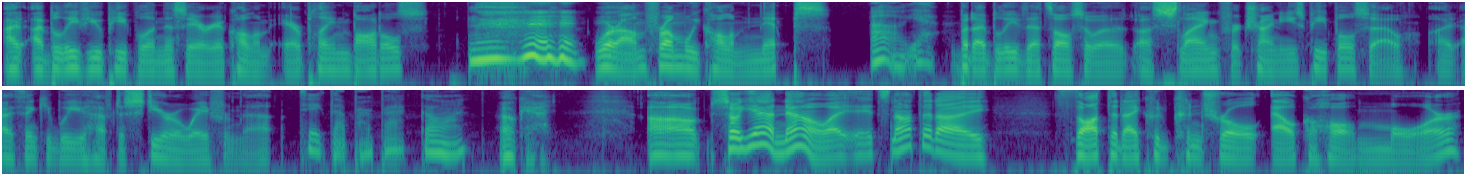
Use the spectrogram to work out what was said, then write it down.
I, I believe you people in this area call them airplane bottles. Where I'm from, we call them nips Oh yeah. but I believe that's also a, a slang for Chinese people. So I, I think we have to steer away from that. Take that part back. Go on. Okay. Uh, so yeah, no, I, it's not that I thought that I could control alcohol more.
